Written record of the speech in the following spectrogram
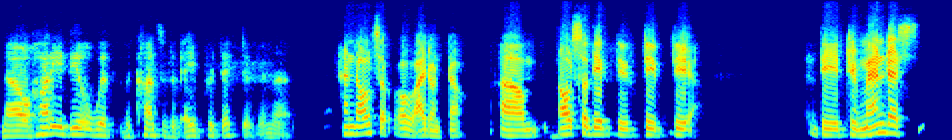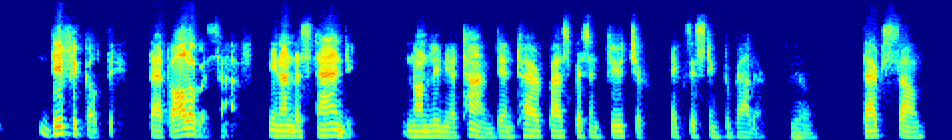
Now, how do you deal with the concept of apredictive in that? and also, oh, I don't know. Um, also, the, the, the, the, the tremendous difficulty that all of us have in understanding nonlinear time, the entire past, present, future existing together. Yeah. That's um,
